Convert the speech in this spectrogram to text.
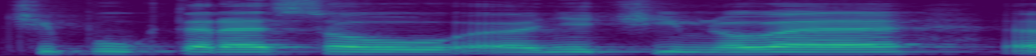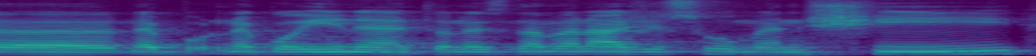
čipů, které jsou eh, něčím nové eh, nebo, nebo jiné. To neznamená, že jsou menší,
